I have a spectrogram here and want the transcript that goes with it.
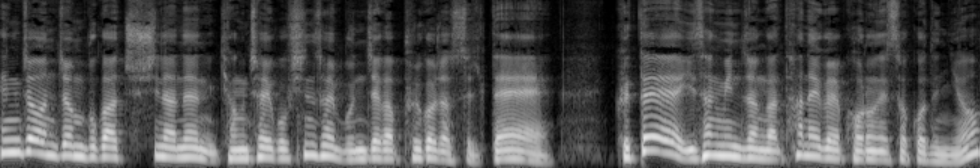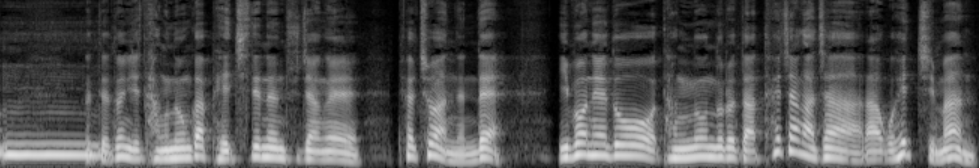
행정안전부가 추진하는 경찰국 신설 문제가 불거졌을 때 그때 이상민 장관 탄핵을 거론했었거든요. 음. 그때도 이제 당론과 배치되는 주장을 펼쳐왔는데 이번에도 당론으로 다 퇴장하자라고 했지만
